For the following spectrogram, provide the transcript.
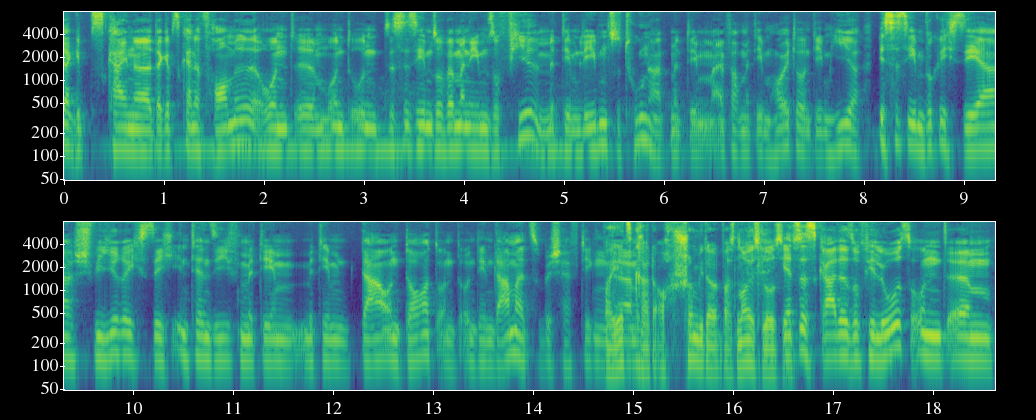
da gibt's keine, da gibt's keine Formel und ähm, und und es ist eben so, wenn man eben so viel mit dem Leben zu tun hat, mit dem einfach mit dem heute und dem hier, ist es eben wirklich sehr schwierig, sich intensiv mit dem mit dem da und dort und und dem damals zu beschäftigen. Weil jetzt ähm, gerade auch schon wieder was Neues los ist. Jetzt ist gerade so viel los und ähm,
